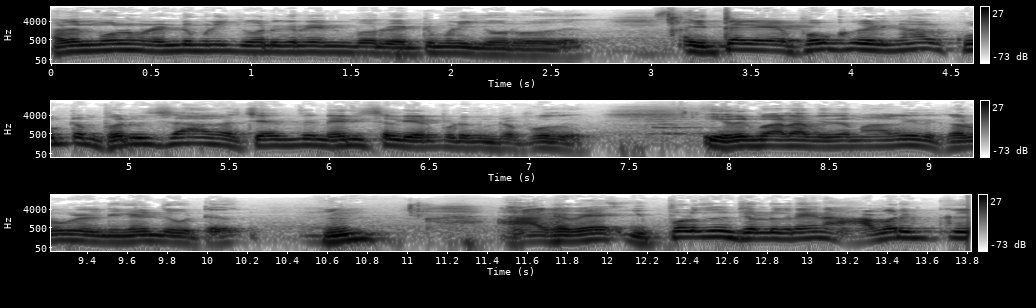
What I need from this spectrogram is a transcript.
அதன் மூலம் ரெண்டு மணிக்கு வருகிறேன் என்பவர் எட்டு மணிக்கு வருவது. இத்தகைய போக்குகளினால் கூட்டம் பெருசாக சேர்ந்து நெரிசல் ஏற்படுகின்ற போது எதிர்பாரா விதமாக இது கருவுகள் நிகழ்ந்து விட்டது. ம்? ஆகவே இப்பொழுதும் சொல்லுகிறேன் அவருக்கு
